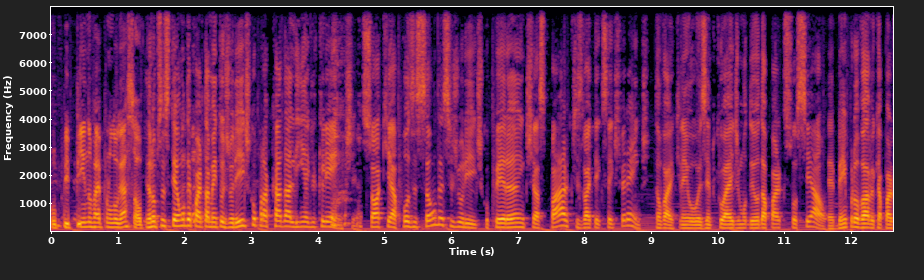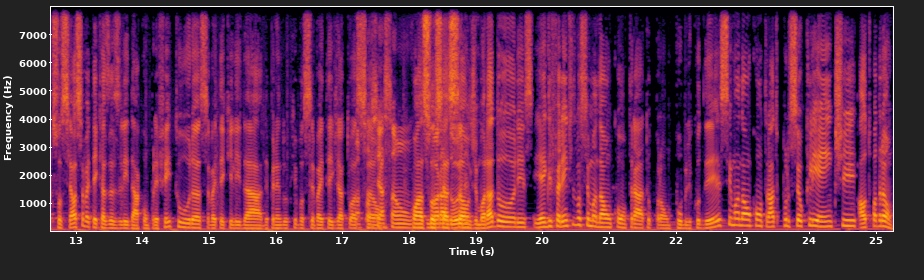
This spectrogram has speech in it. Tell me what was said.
o pepino vai para um lugar só. Eu não preciso ter um departamento jurídico para cada linha de cliente. Só que a posição desse jurídico perante as partes vai ter que ser diferente. Então vai, que nem o exemplo que o Edmo deu da parte social. É bem provável que a parte social você vai ter que às vezes lidar com prefeitura, você vai ter que lidar, dependendo do que você vai ter de atuação, Associação com a associação moradores. de moradores. E é diferente de você mandar um contrato para um público desse e mandar um contrato para o seu cliente alto padrão.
